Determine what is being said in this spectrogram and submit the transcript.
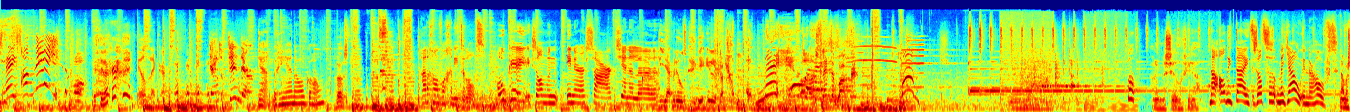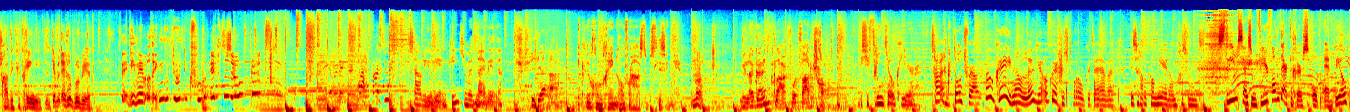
Nee, schat, nee! Is die lekker? Heel lekker. Jij moet op Tinder. Ja, begin jij nou ook al? Proost. Ga er gewoon van genieten, Lot. Oké, ik zal mijn inner Saar channelen. Jij bedoelt je innerlijke... Nee! Oh, slettenbak. Arme Sylvia. Na al die tijd zat ze met jou in haar hoofd. Nou, maar schat, ik, het ging niet. Ik heb het echt geprobeerd. Ik weet niet meer wat ik moet doen. Ik voel me echt zo kut. Zouden jullie een kindje met mij willen? Ik wil gewoon geen overhaaste beslissing nemen. Nou, jullie lijken helemaal klaar voor het vaderschap. Is je vriendje ook hier? Gaan echt dood voor jou. Oké, nou leuk je ook weer gesproken te hebben. Je is er ook al meer dan gezoend. Stream seizoen 4 van Dertigers op NPO+.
